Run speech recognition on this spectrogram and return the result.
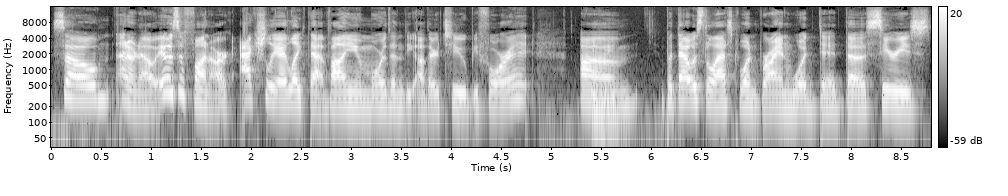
so I don't know. It was a fun arc. Actually, I like that volume more than the other two before it. Um, Mm-hmm. But that was the last one Brian Wood did. The series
